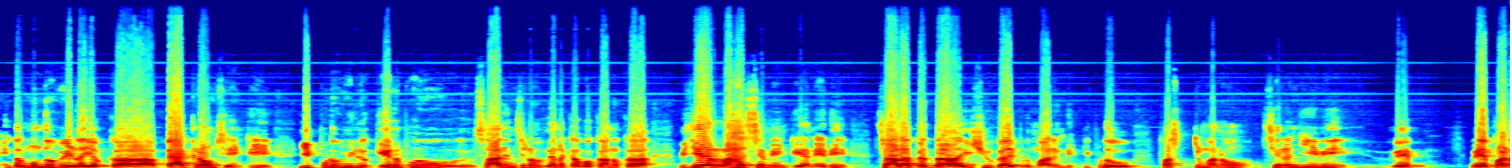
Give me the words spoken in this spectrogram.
ఇంతకుముందు వీళ్ళ యొక్క బ్యాక్గ్రౌండ్స్ ఏంటి ఇప్పుడు వీళ్ళు గెలుపు సాధించడం వెనక ఒకనొక విజయ రహస్యం ఏంటి అనేది చాలా పెద్ద ఇష్యూగా ఇప్పుడు మారింది. ఇప్పుడు ఫస్ట్ మనం చిరంజీవి వే వేపాడ.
